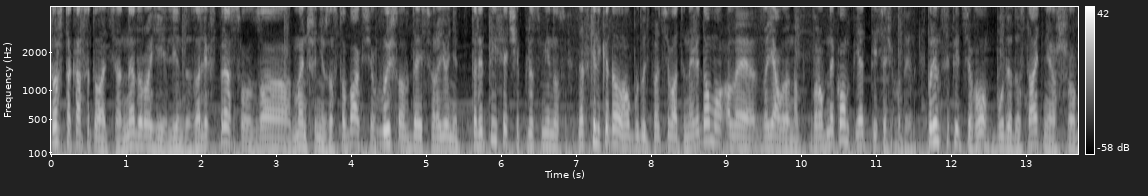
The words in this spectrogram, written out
Тож така ситуація. Недорогі лінзи з Аліекспресу за менше ніж за 100 баксів. Вийшло десь в районі 3000 плюс-мінус. Наскільки довго будуть працювати, невідомо, але заявлено виробником 5000 годин. В принципі, цього буде достатньо, щоб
